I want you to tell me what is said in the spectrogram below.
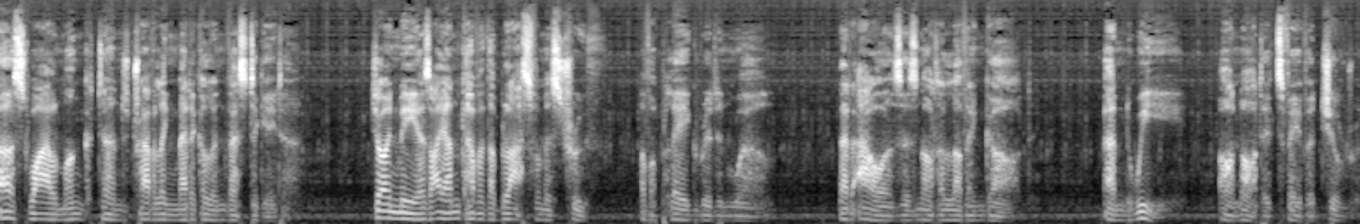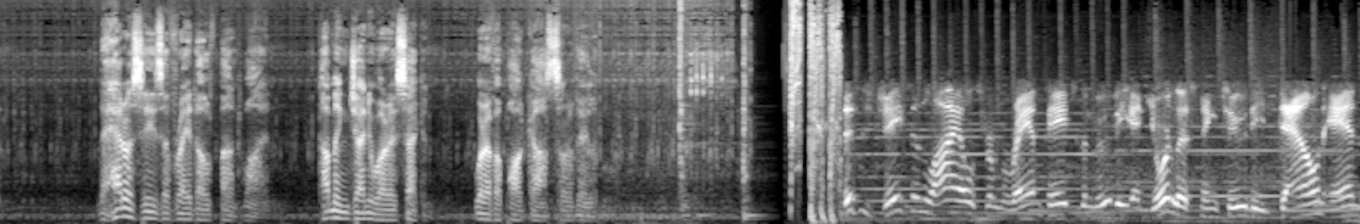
erstwhile monk turned traveling medical investigator. Join me as I uncover the blasphemous truth of a plague ridden world that ours is not a loving God, and we are not its favored children. The Heresies of Radolf Burntwine, coming January 2nd, wherever podcasts are available. This is Jason Liles from Rampage the Movie, and you're listening to the Down and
